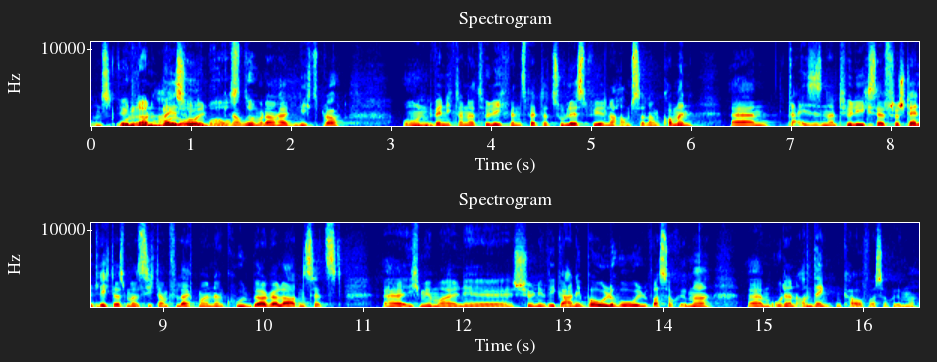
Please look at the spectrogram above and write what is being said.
uns du irgendwo dann ein 0 Eis Euro holen, brauchst, genau, ne? wo man dann halt nichts braucht. Und Mhm. wenn ich dann natürlich, wenn das Wetter zulässt, wir nach Amsterdam kommen, ähm, da ist es natürlich selbstverständlich, dass man sich dann vielleicht mal in einen coolen Burgerladen setzt, äh, ich mir mal eine schöne vegane Bowl hole, was auch immer, ähm, oder ein Andenken kaufe, was auch immer.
